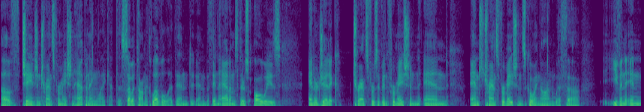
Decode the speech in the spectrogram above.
of change and transformation happening, like at the subatomic level and and within atoms, there's always energetic transfers of information and and transformations going on with uh, even in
